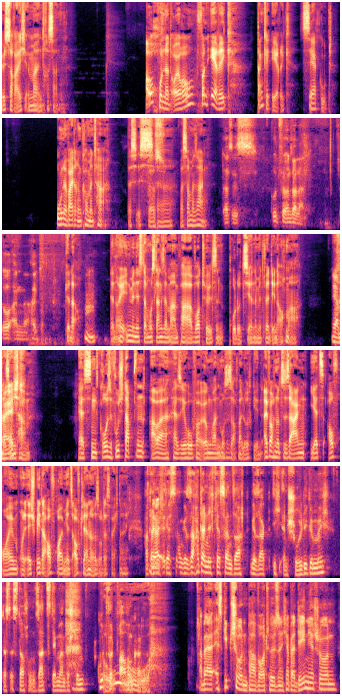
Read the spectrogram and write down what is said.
Österreich immer interessant. Auch 100 Euro von Erik. Danke, Erik. Sehr gut. Ohne weiteren Kommentar. Das ist, Das- äh, was soll man sagen? Das ist gut für unser Land. So eine Haltung. Genau. Hm. Der neue Innenminister muss langsam mal ein paar Worthülsen produzieren, damit wir den auch mal Ja, präsent haben. Es sind große Fußstapfen, aber Herr Seehofer, irgendwann muss es auch mal losgehen. Einfach nur zu sagen, jetzt aufräumen und äh, später aufräumen, jetzt aufklären oder so, das reicht noch nicht. Hat er Ja, nicht äh, gestern gesagt, hat er nicht gestern sagt, gesagt, ich entschuldige mich? Das ist doch ein Satz, den man bestimmt gut wird brauchen können. Oh. Aber es gibt schon ein paar Worthülsen. Ich habe ja den hier schon.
